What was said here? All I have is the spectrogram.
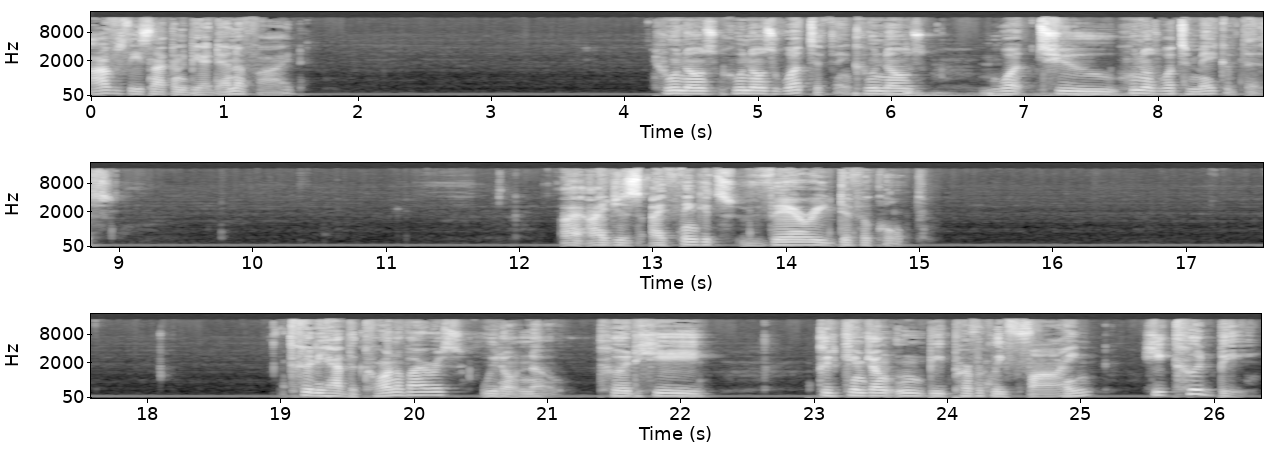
obviously it's not going to be identified. Who knows, who knows what to think? Who knows what to, who knows what to make of this? I, I just, I think it's very difficult. Could he have the coronavirus? We don't know. Could he, could Kim Jong-un be perfectly fine? He could be.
